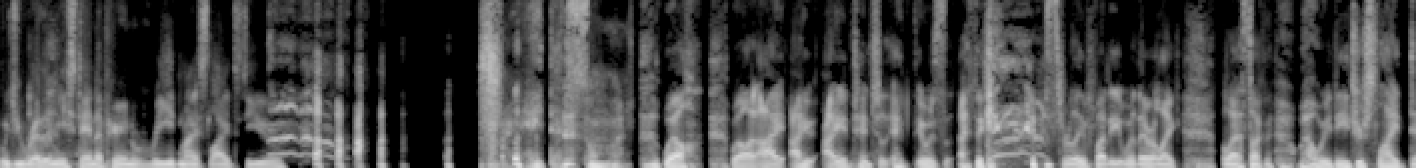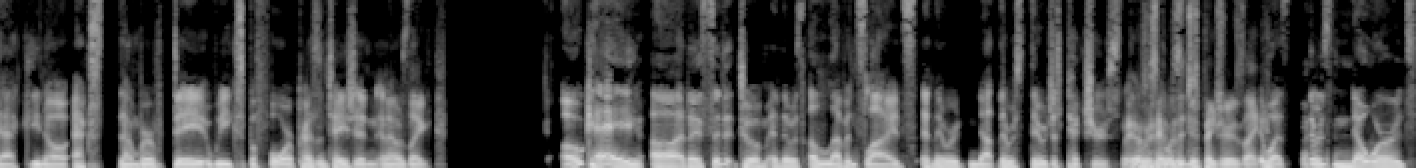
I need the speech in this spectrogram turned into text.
Would you rather me stand up here and read my slides to you? I hate that so much. well, well, I, I, I intentionally. It was. I think it was really funny when they were like the last talk. Well, we need your slide deck. You know, X number of day weeks before presentation, and I was like. Okay, uh, and I sent it to him, and there was eleven slides, and they were not. There was they were just pictures. I was gonna say, was it just pictures? Like It was. There was no words.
